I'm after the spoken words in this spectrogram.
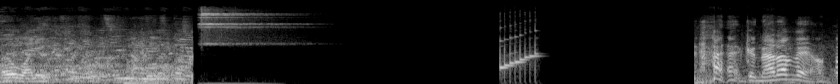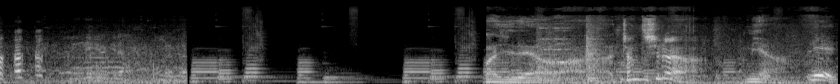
終わり早く並べよ。マジでよ。ちゃんとしろよミヤ。で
